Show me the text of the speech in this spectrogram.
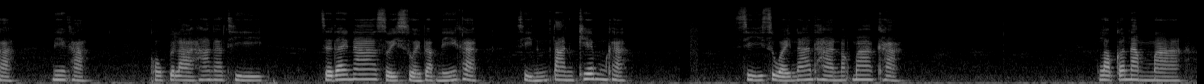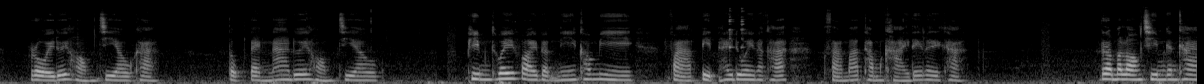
ค่ะ นี่ค่ะ ครบเวลา 5 นาที จะได้หน้าสวยๆ แบบนี้ค่ะ สีน้ำตาลเข้มค่ะ สีสวยน่าทานมากๆค่ะ เราก็นำมาโรยด้วยหอมเจียวค่ะ ตกแต่งหน้าด้วยหอมเจียว พิมพ์ถ้วยฟอยล์แบบนี้เขามีฝาปิดให้ด้วยนะคะ สามารถทำขายได้เลยค่ะ เรามาลองชิมกันค่ะ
